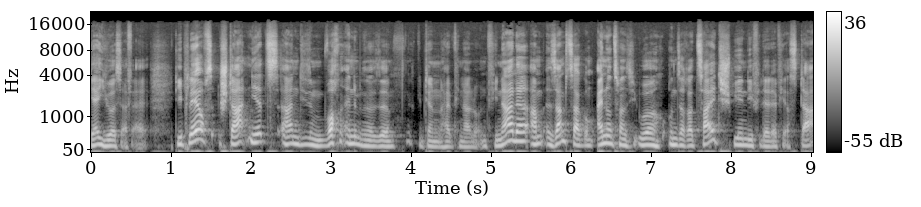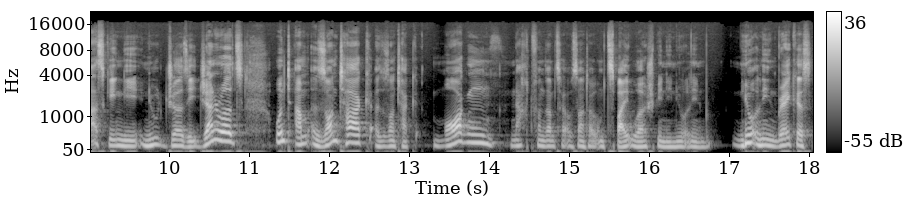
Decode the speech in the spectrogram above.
der USFL. Die Playoffs starten jetzt an diesem Wochenende, beziehungsweise es gibt ja ein Halbfinale und Finale. Am Samstag um 21 Uhr unserer Zeit spielen die Philadelphia Stars gegen die New Jersey Generals und am Sonntag, also Sonntagmorgen, Nacht von Samstag auf Sonntag um 2 Uhr spielen die New Orleans New Orleans Breakers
